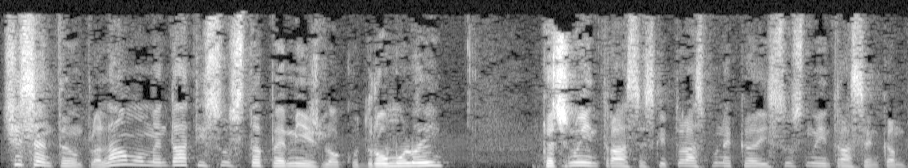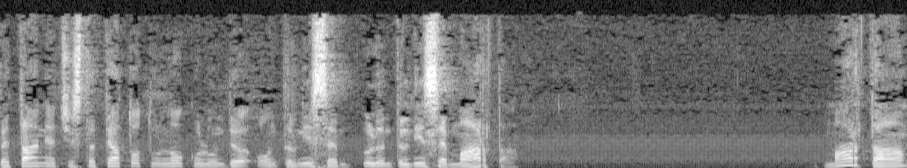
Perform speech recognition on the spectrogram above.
Ce se întâmplă? La un moment dat Isus stă pe mijlocul drumului, căci nu intrase. Scriptura spune că Isus nu intrase încă în Betania, ci stătea tot în locul unde o întâlnise, îl întâlnise Marta. Marta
